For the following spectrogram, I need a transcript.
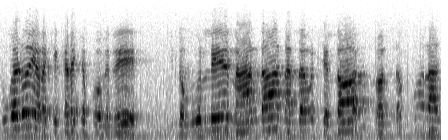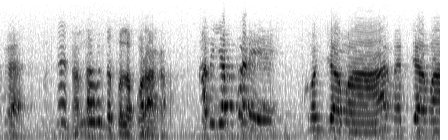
புகழும் எனக்கு கிடைக்க போகுது. இந்த ஊர்லயே நான் தான் நல்லவன் எல்லாரும் சொல்ல போறாங்க. நல்லவன் சொல்ல போறாங்க. அது எப்படி? கொஞ்சமா நெஞ்சமா.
